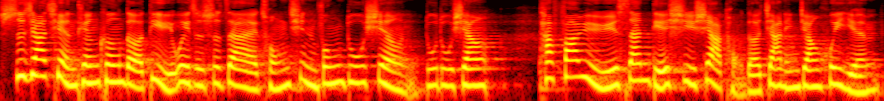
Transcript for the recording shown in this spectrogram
施家堑天坑的地理位置是在重庆丰都县都督乡，它发育于三叠系下统的嘉陵江灰岩。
